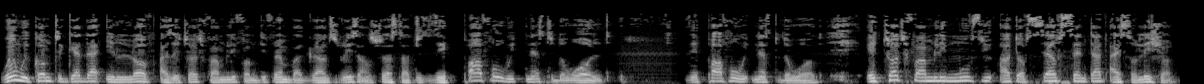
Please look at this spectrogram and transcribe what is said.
When we come together in love as a church family from different backgrounds, race and social status, it's a powerful witness to the world. It's a powerful witness to the world. A church family moves you out of self-centered isolation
